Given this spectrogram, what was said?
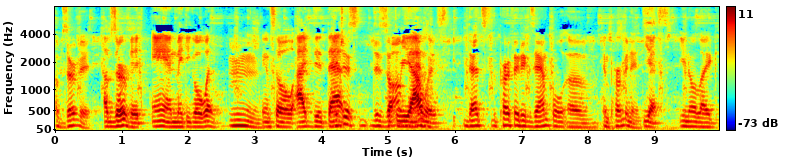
observe it. observe it, and make it go away. Mm. And so I did that. it just dissolved three hours. That's the perfect example of impermanence. Yes. You know, like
